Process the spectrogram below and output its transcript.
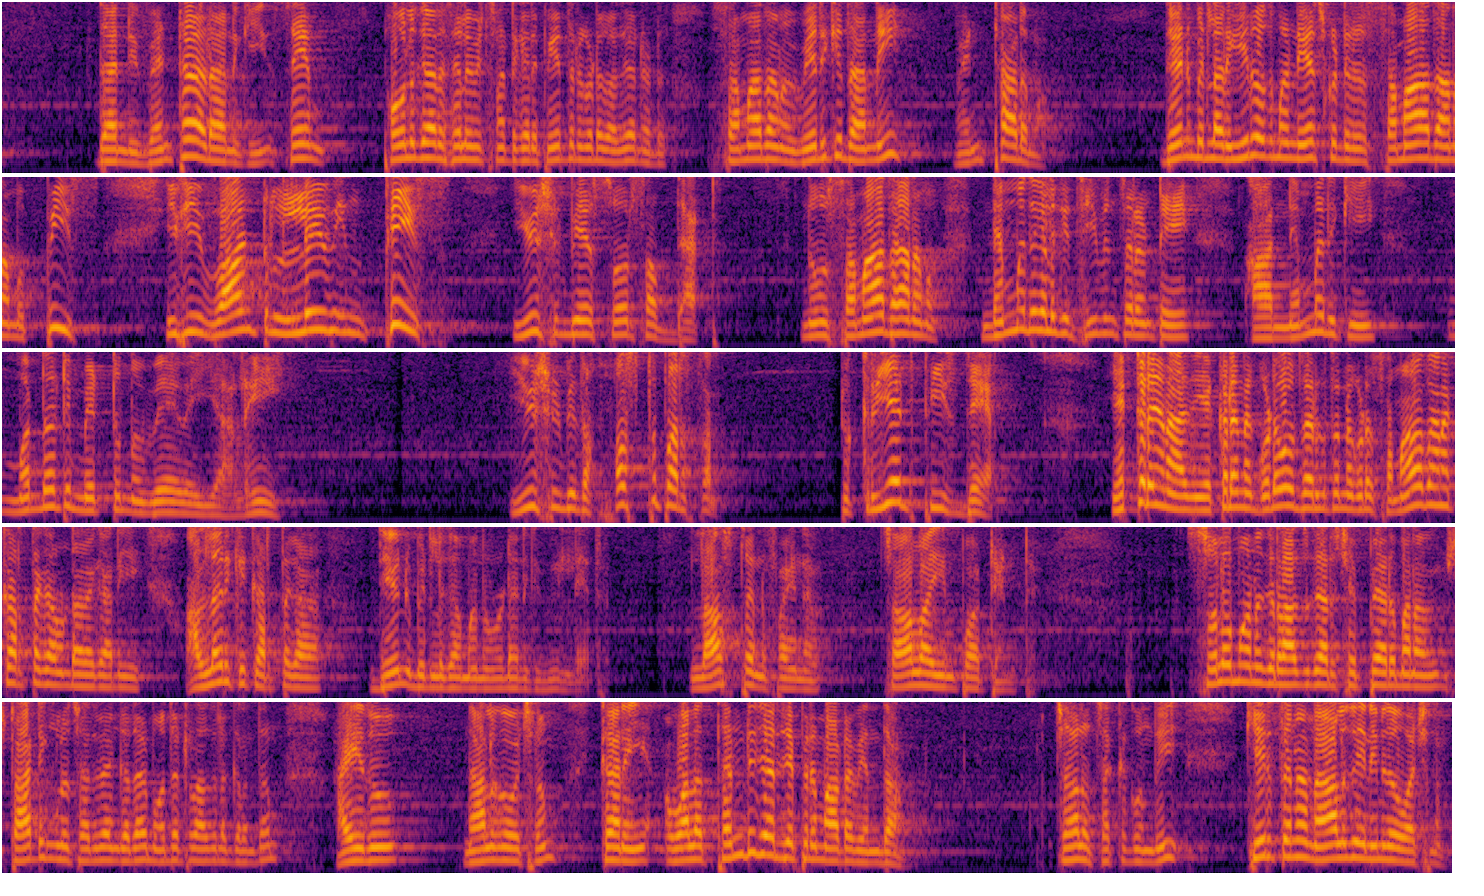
దాన్ని వెంటాడడానికి సేమ్ పౌలు గారు సెలవిచ్చినట్టుగా పేతుడు కూడా అదే అన్నాడు. సమాధానం వెతికి దాన్ని వెంటాడము. దేని బిడ్డలారు ఈరోజు మనం నేర్చుకుంటే సమాధానము peace if you want to live in peace you should be a source of that నువ్వు సమాధానము నెమ్మది కలిగి జీవించాలంటే ఆ నెమ్మదికి మొదటి మెట్టు నువ్వే వెయ్యాలి you should be the first person to create peace there ఎక్కడైనా అది ఎక్కడైనా గొడవ జరుగుతున్నా కూడా సమాధానకర్తగా ఉండాలి కానీ అల్లరికి కర్తగా దేవుని బిడ్డలుగా మనం ఉండడానికి వీల్లేదు. లాస్ట్ అండ్ ఫైనల్ చాలా ఇంపార్టెంట్ సొలమోన్ రాజు గారు చెప్పారు మనం స్టార్టింగ్లో చదివాం కదా మొదటి రాజుల గ్రంథం ఐదు నాలుగో వచనం. కానీ వాళ్ళ తండ్రి గారు చెప్పిన మాట విందాం. చాలా చక్కగా ఉంది. కీర్తన నాలుగు ఎనిమిదో వచనం.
